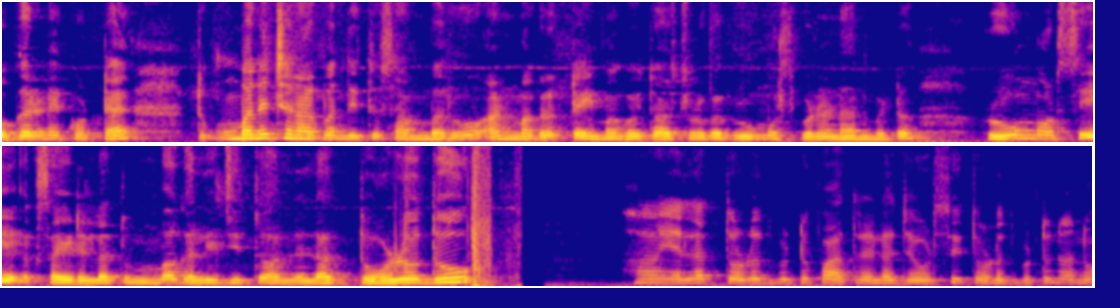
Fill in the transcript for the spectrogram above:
ಒಗ್ಗರಣೆ ಕೊಟ್ಟೆ. ತುಂಬಾ ಚೆನ್ನಾಗಿ ಬಂದಿತ್ತು ಸಾಂಬಾರು. ಅಂಡ್ ಮಗಳಿಗೆ ಟೈಮ್ ಆಗೋಯ್ತು. ಅಷ್ಟರೊಳಗಾಗಿ ರೂಮ್ ಒರೆಸ್ಬಿಡೋಣ ಅಂದ್ಬಿಟ್ಟು ರೂಮ್ ಒರೆಸಿ ಸೈಡೆಲ್ಲ ತುಂಬ ಗಲೀಜಿತ್ತು. ಅಲ್ಲೆಲ್ಲ ತೊಳೆದು, ಹಾಂ, ಎಲ್ಲ ತೊಳೆದ್ಬಿಟ್ಟು ಪಾತ್ರೆ ಎಲ್ಲ ಜೋಡಿಸಿ ತೊಳೆದ್ಬಿಟ್ಟು ನಾನು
